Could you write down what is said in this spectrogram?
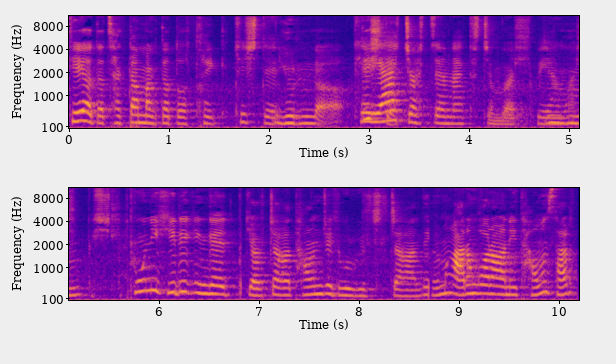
тий одоо цагдаа магдаа дуутахыг тий шүү. Ер нь тэгэхээр яаж оцсон наад ч юм бол би ямар биш л. Түүний хэрэг ингээд явж байгаа 5 жил үргэлжилж байгаа. 2013 оны 5 сард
